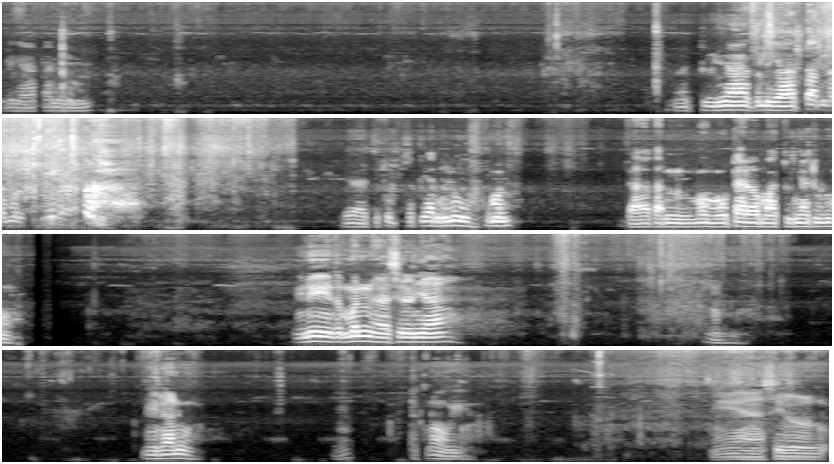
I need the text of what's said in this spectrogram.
Kelihatan teman. Matinya kelihatan teman. Ya cukup sekian dulu teman. Kita akan memodal madunya dulu. Ini teman hasilnya. Hmm. Ini anu teknologi ini hasil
